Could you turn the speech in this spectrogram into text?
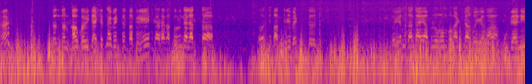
हा? दोन दोन खाऊ खावी त्याच्यात नाही भेटतात भाकरी त्याला का करून द्या लागतात हो, ते भाकरी भेटतात स्वयं का काय आपलं रोंब काढतात स्वयं? हा उभ्यानी.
